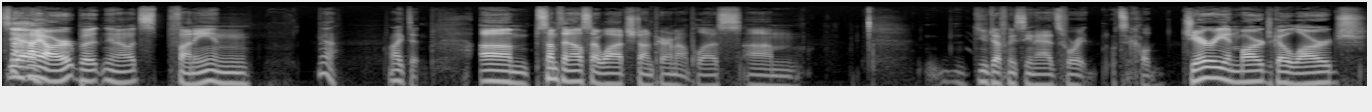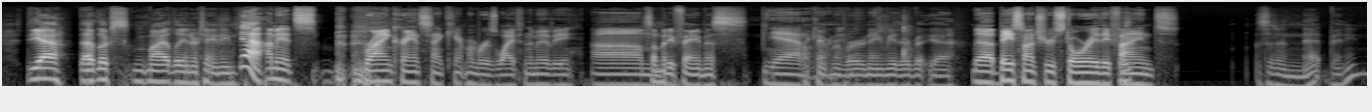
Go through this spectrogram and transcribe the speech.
it's not Yeah. high art, but you know, it's funny and yeah, I liked it. Um, something else I watched on Paramount Plus. Um, you've definitely seen ads for it. What's it called? Jerry and Marge Go Large. Yeah, that looks mildly entertaining. Yeah, I mean it's Bryan Cranston. I can't remember his wife in the movie. Um, Somebody famous. Yeah, I I can't remember her name either, but yeah. Uh, based on a true story, they find. Is it Annette Bening?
